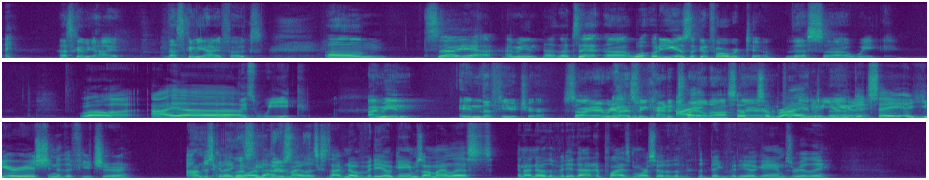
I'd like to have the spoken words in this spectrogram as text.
That's gonna be hype. That's gonna be hype, folks. Um. So yeah, I mean that, that's it. Uh, what what are you guys looking forward to this uh, week? Well, Uh, I uh, oh, this week? I mean, in the future. Sorry, I realized we kind of I- trailed off so, there. So Brian, you, you're did say a year-ish into the future. I'm just gonna ignore Listen, that from my list because I have no video games on my list, and I know the video that applies more so to the, the big video games, really.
